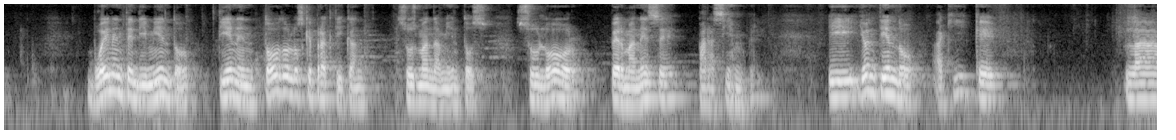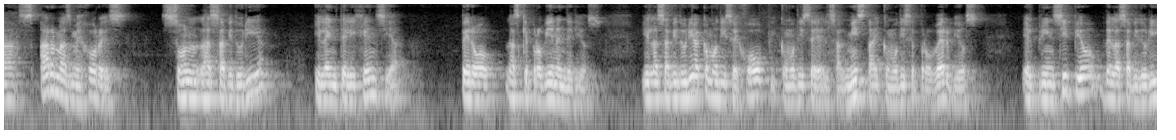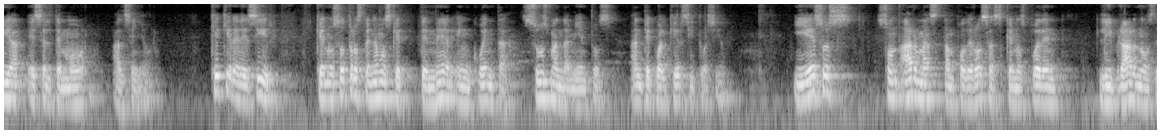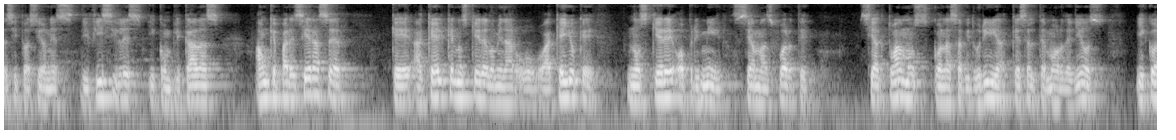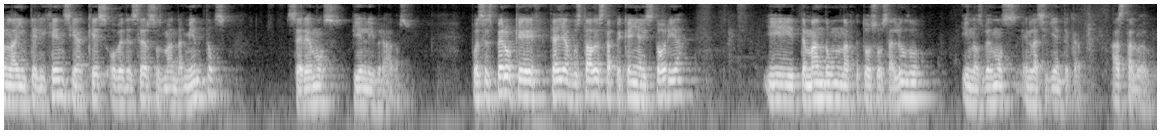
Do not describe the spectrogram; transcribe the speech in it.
Buen entendimiento tienen todos los que practican sus mandamientos. Su lor permanece para siempre. Y yo entiendo aquí que las armas mejores son la sabiduría y la inteligencia, pero las que provienen de Dios. Y la sabiduría, como dice Job, y como dice el salmista, y como dice Proverbios, el principio de la sabiduría es el temor al Señor. ¿Qué quiere decir? Que nosotros tenemos que tener en cuenta sus mandamientos ante cualquier situación. Y esos son armas tan poderosas que nos pueden librarnos de situaciones difíciles y complicadas, aunque pareciera ser que aquel que nos quiere dominar o, aquello que nos quiere oprimir sea más fuerte, si actuamos con la sabiduría, que es el temor de Dios, y con la inteligencia, que es obedecer sus mandamientos, seremos bien librados. Pues espero que te haya gustado esta pequeña historia y te mando un afectuoso saludo y nos vemos en la siguiente capa. Hasta luego.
